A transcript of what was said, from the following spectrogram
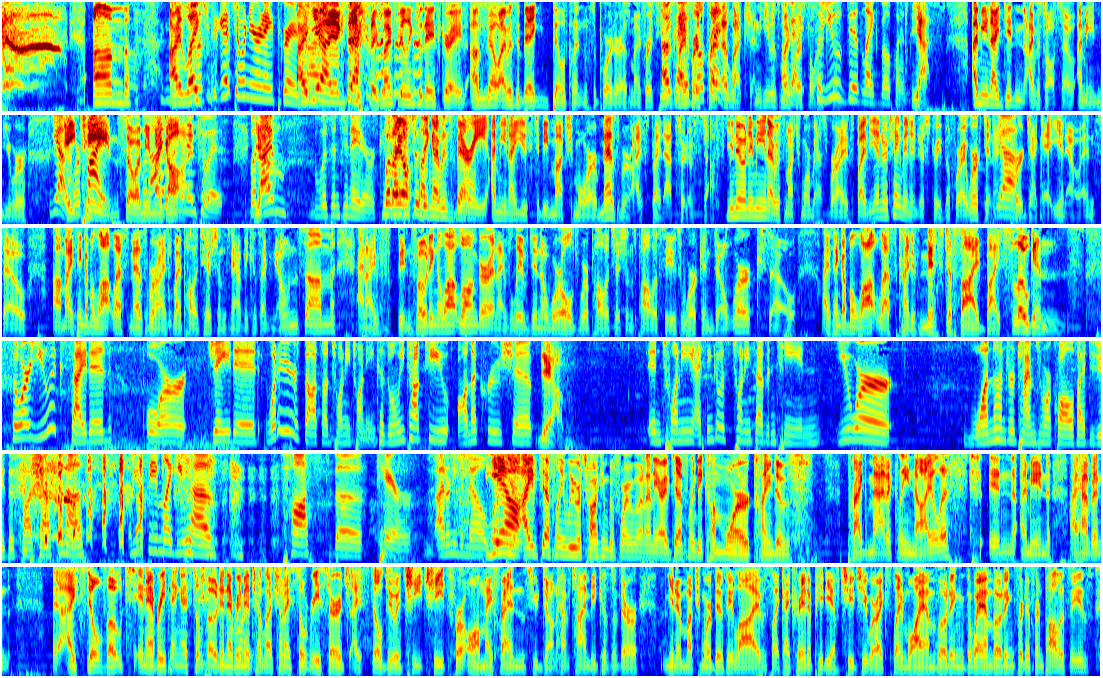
um, I like. Let's get you when you're in eighth grade. Uh, yeah, exactly. My feelings in eighth grade. Um, no, I was a big Bill Clinton supporter as my first. He was Okay, my first pre- election. He was my okay, first so you did like Bill Clinton. Yes, I mean I didn't. I was also. I mean you were Yeah, we're eighteen, so I But mean my I God. wasn't into it, but Yeah. I'm was into Nader. But I don't also think I was very. I mean, I used to be much more mesmerized by that sort of stuff. You know what I mean? I was much more mesmerized by the entertainment industry before I worked in it Yeah. for a decade. You know, and so um, I think I'm a lot less mesmerized by politicians now because I've known some, and I've been voting a lot longer, and I've lived in a world where politicians' policies work and don't work. So I think I'm a lot less kind of mystified by slogans. So are you excited or jaded? What are your thoughts on 2020? Because when we talked to you on a cruise ship Yeah. in 20, I think it was 2017, you were 100 times more qualified to do this podcast than us. You seem like you have tossed the care. I don't even know. what yeah, I've definitely. We were talking before we went on here. I've definitely become more kind of pragmatically nihilist. In, I mean, I haven't. I still vote in everything. I still vote in every midterm election. I still research. I still do a cheat sheet for all my friends who don't have time because of their, you know, much more busy lives. Like I create a PDF cheat sheet where I explain why I'm voting the way I'm voting for different policies.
